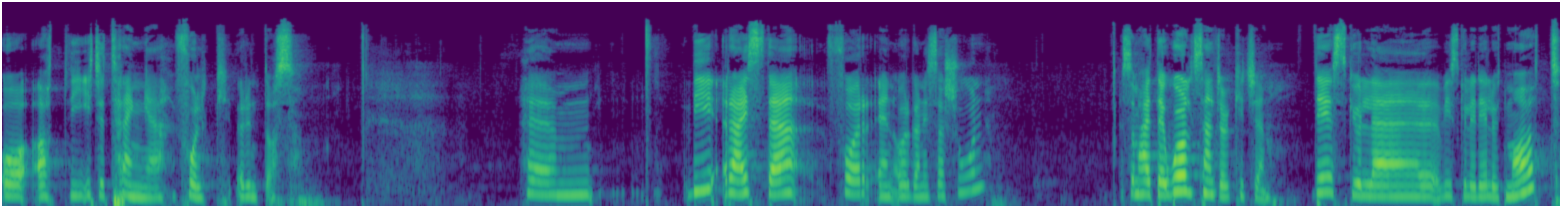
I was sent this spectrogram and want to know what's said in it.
og at vi ikke trenger folk rundt oss. Um, vi reiste for en organisasjon som heter World Center Kitchen. Skulle, vi skulle dele ut mat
